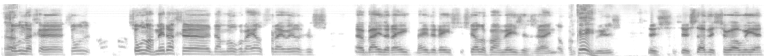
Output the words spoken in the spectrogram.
Zondag, uh, zon, zondagmiddag uh, dan mogen wij als vrijwilligers bij, de race, bij de race zelf aanwezig zijn. Op de tribunes. Dus, dus dat is wel weer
